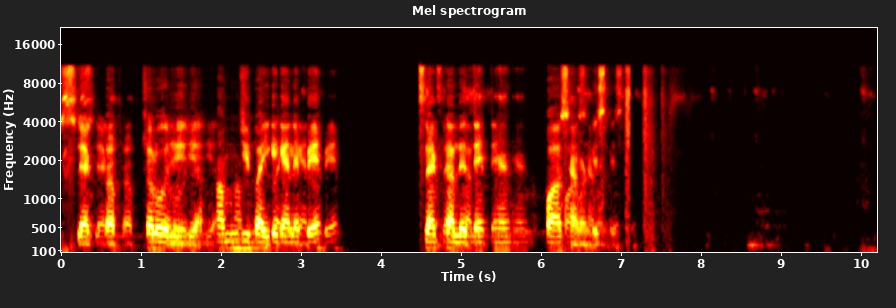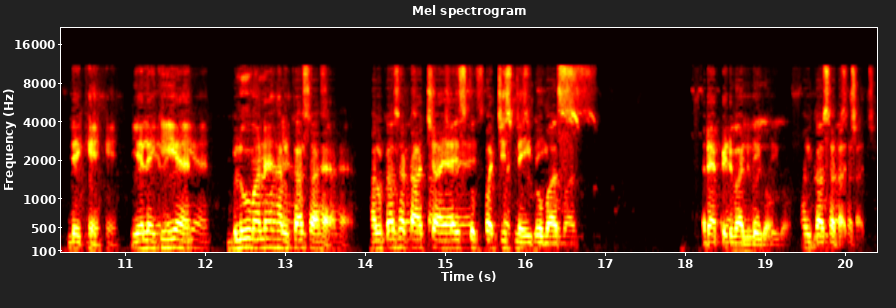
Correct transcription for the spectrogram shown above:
सिलेक्ट चलो जी, हम जी भाई के कहने पे। सिलेक्ट कर लेते हैं। पास सेवन डेज़ देखें ये लेकिन है। ब्लू वन है हल्का सा है। हल्का सा टच आया इसको 25 मई को बस। रैपिड वाली को हल्का सा टच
